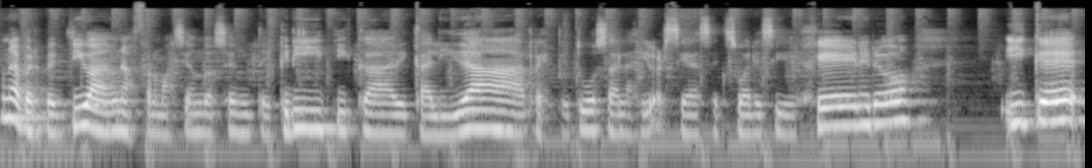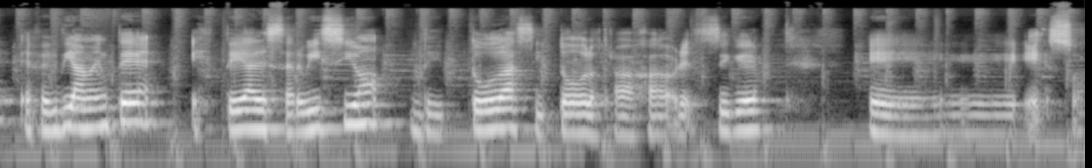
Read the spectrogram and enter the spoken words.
una perspectiva de una formación docente crítica, de calidad, respetuosa de las diversidades sexuales y de género, y que efectivamente esté al servicio de todas y todos los trabajadores. Así que eh, eso,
